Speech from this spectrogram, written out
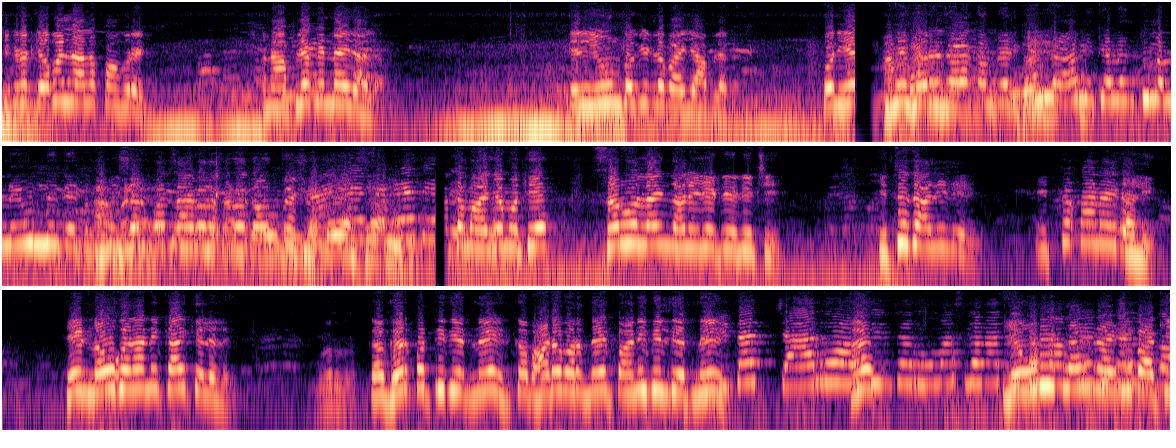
तिकडे डबल झालं काँग्रेस. पण आपल्याकडे नाही झालं. त्यांनी येऊन बघितलं पाहिजे आपल्याकडे. पण हे आम्ही बरेच वेळा कंप्लेंट केली. आम्ही केलं तुला लिहून नाही देत आम्ही सरपंच साहेबांना सुद्धा जाऊन भेटलो आता माझ्या मते सर्व लाईन झालेली आहे ट्रेनेची. इथं झालेली आहे. इथं का नाही झाली? हे नऊ घरांनी काय केलेलं आहे? बरोबर. का घरपट्टी देत नाहीत? का भाडं भरत नाही पाणी बिल देत नाही तिथं चार हॉलचा रूम असला ना तिथं एवढीच लाईन राहिली बाकी.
